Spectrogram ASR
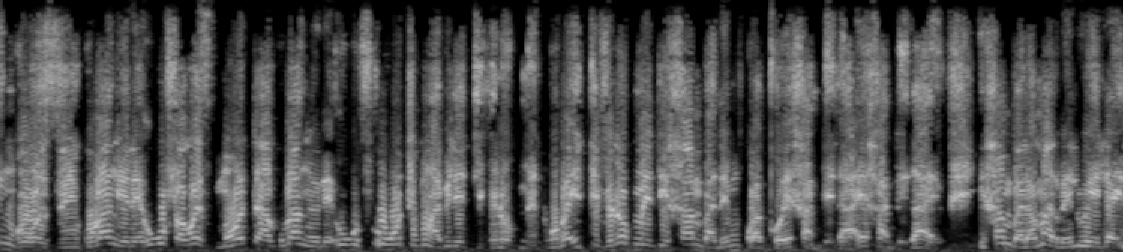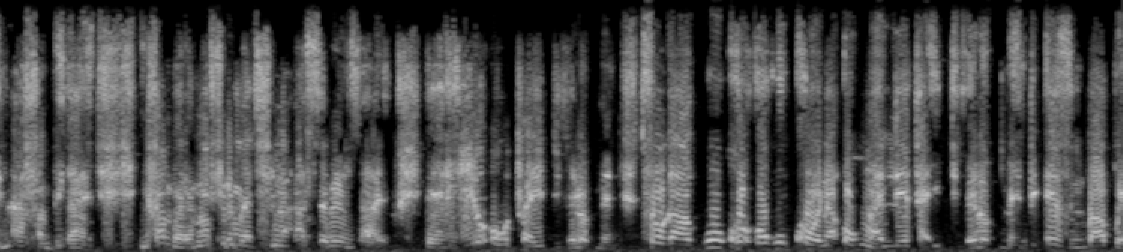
ingozi kubangele ukufa kwezimota kubangele ukuthi kungabi le-development ngoba i-development ihamba ehambela ehambekayo. Ihamba lama-railway line ahambekayo. Ihamba lama-free machine asebenzayo. Um yiyo okuthiwa i-development so kakukho okukhona okungaletha i-development ezimbabwe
